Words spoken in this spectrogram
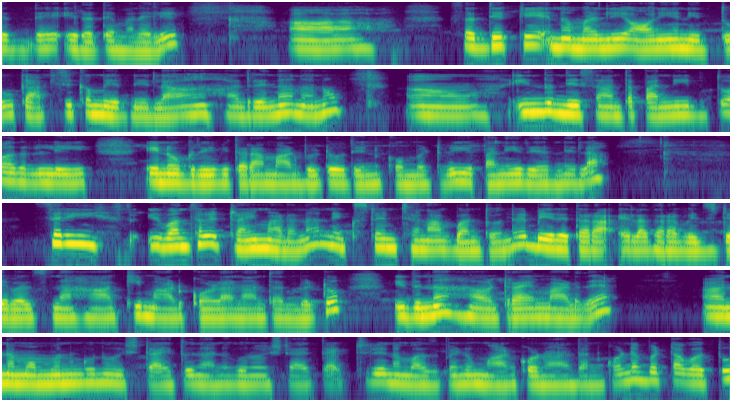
ಇದ್ದೇ ಇರುತ್ತೆ ಮನೇಲಿ. ಸದ್ಯಕ್ಕೆ ನಮ್ಮಲ್ಲಿ ಆನಿಯನ್ ಇತ್ತು, ಕ್ಯಾಪ್ಸಿಕಮ್ ಇರಲಿಲ್ಲ. ಆದ್ದರಿಂದ ನಾನು ಹಿಂದಿನ ದಿವಸ ಅಂತ ಪನ್ನೀರ್ ಇತ್ತು. ಅದರಲ್ಲಿ ಏನೋ ಗ್ರೇವಿ ಥರ ಮಾಡಿಬಿಟ್ಟು ತಿನ್ಕೊಂಬಿಟ್ವಿ. ಪನ್ನೀರ್ ಇರಲಿಲ್ಲ. ಸರಿ ಒಂದ್ಸಲ ಟ್ರೈ ಮಾಡೋಣ. ನೆಕ್ಸ್ಟ್ ಟೈಮ್ ಚೆನ್ನಾಗಿ ಬಂತು ಅಂದರೆ ಬೇರೆ ಥರ ಎಲ್ಲ ಥರ ವೆಜಿಟೇಬಲ್ಸ್ನ ಹಾಕಿ ಮಾಡ್ಕೊಳ್ಳೋಣ ಅಂತ ಅಂದ್ಬಿಟ್ಟು ಇದನ್ನು ಟ್ರೈ ಮಾಡಿದೆ. ನಮ್ಮ ಅಮ್ಮನಿಗೂ ಇಷ್ಟ ಆಯಿತು ನನಗೂ ಇಷ್ಟ ಆಯಿತು. ಆ್ಯಕ್ಚುಲಿ ನಮ್ಮ ಹಸ್ಬೆಂಡಿಗೆ ಮಾಡ್ಕೊಡೋಣ ಅಂತ ಅಂದ್ಕೊಂಡೆ ಬಟ್ ಅವತ್ತು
